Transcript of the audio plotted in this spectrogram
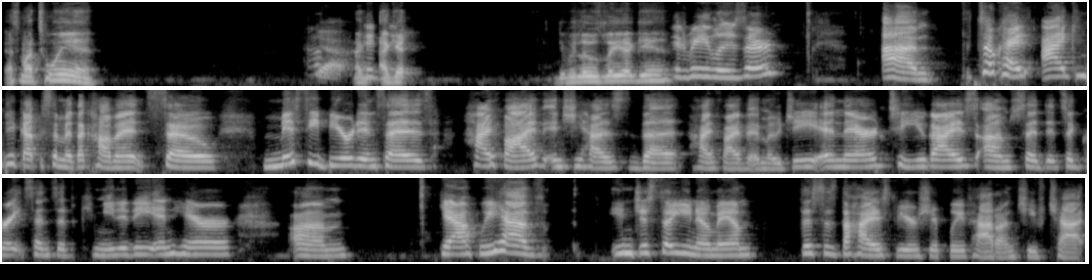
That's my twin. Yeah. I, Did- I get. Did we lose Leah again? Did we lose her? Um, it's okay. I can pick up some of the comments. So Missy Bearden says high five, and she has the high five emoji in there to you guys. Um, said it's a great sense of community in here. Um, yeah, we have, and just so you know, ma'am, this is the highest viewership we've had on Chief Chat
